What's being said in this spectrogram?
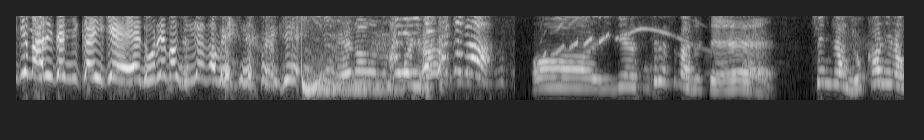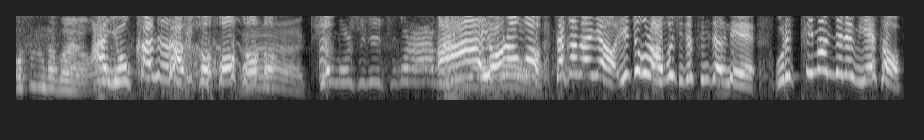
이게 말이 됩니까, 이게? 노래방 기계가 왜 있는 거야, 이게? 이게 왜 나오는 거야? 잠깐만! 어, 이게 스트레스 받을 때 팀장 욕한이라고 쓰는가 봐요. 아 욕하느라고. 네, 김모식이 죽어라. 아 이런 거 잠깐만요 이쪽으로 와보시죠 팀장님 우리 팀원들을 위해서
